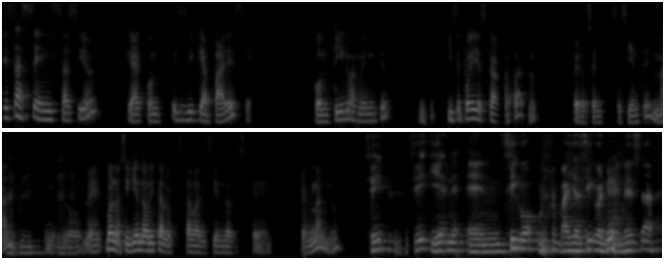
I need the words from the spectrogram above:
esa sensación que, es decir, que aparece continuamente y se puede escapar, ¿no? Pero se, se siente mal. ujú, como ujú. lo leen. Bueno, siguiendo ahorita lo que estaba diciendo este Germán, ¿no? Sí, sí, y en, en- sigo, vaya, sigo en, en esa,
